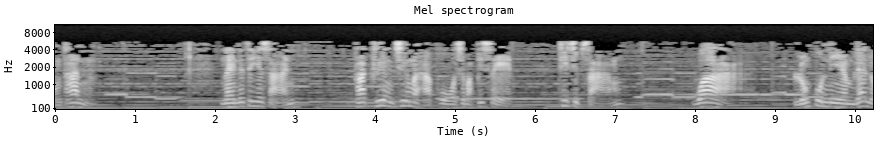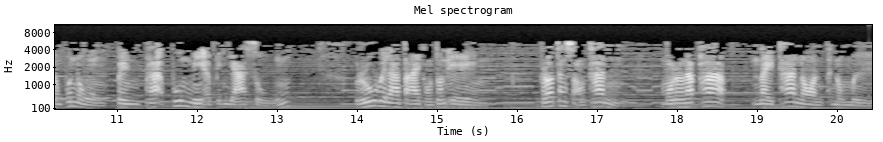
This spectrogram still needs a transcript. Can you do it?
ของท่าน ในนิตยสาร พระเครื่องชื่อมหาโพฉบับพิเศษที่ 13 ว่าหลวงปู่เนียมและหลวงพ่อหนงเป็นพระผู้มีอภิญญาสูง รู้เวลาตายของตนเอง เพราะทั้งสองท่าน มรณภาพในท่านอนพนมมือ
